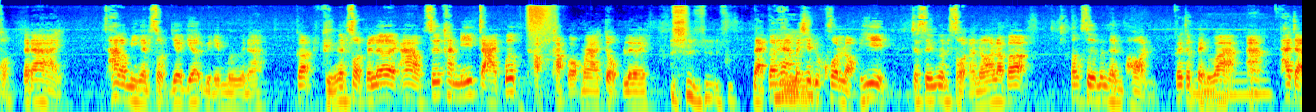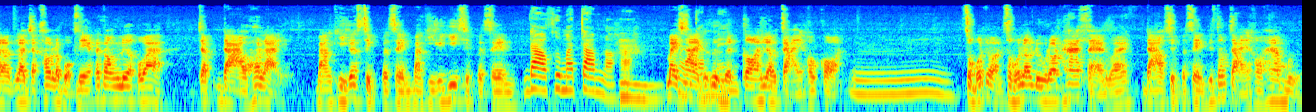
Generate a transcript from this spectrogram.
สดก็ได้ ถ้าเรามีเงินสดเยอะๆอยู่ในมือนะ ก็ถือเงินสดไปเลยอ้าวซื้อคันนี้จ่ายปุ๊บขับขับออกมาจบเลย แต่ก็แทบไม่ใช่ทุกคนหรอกที่จะซื้อเงินสดอะเนาะแล้วก็ต้องซื้อเป็นเงินผ่อนก็จะเป็นว่าอะถ้าจะเราเราจะเข้าระบบเนี้ยก็ต้องเลือกว่าจะดาวน์เท่าไหร่บางทีก็สิบเปอร์เซ็นบางทีก็ยี่สิบเปอร์เซ็นดาวคือมาจำเหรอคะไม่ใช่เหมือนกันก็คือไหมเงินก้อนที่เราจ่ายเขาก่อนอืมสมมติว่าสมมติเราดูรถห้าแสนไว้ ดาวสิบเปอร์เซ็นคือต้องจ่ายให้เขาห้าหมื่น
